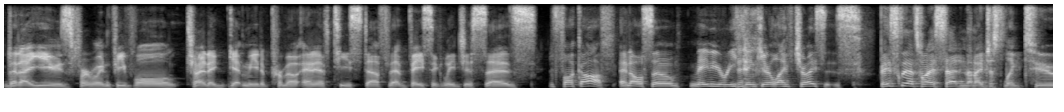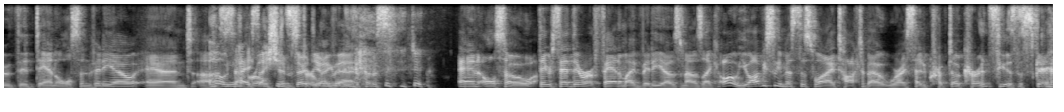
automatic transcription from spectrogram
that I use for when people try to get me to promote NFT stuff that basically just says "fuck off" and also maybe rethink your life choices. Basically, that's what I said. And then I just linked to the Dan Olson video and uh, Oh, nice. I should start Sterling doing that. videos. and also, they said they were a fan of my videos. And I was like, oh, you obviously missed this one I talked about where I said cryptocurrency is a scam.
